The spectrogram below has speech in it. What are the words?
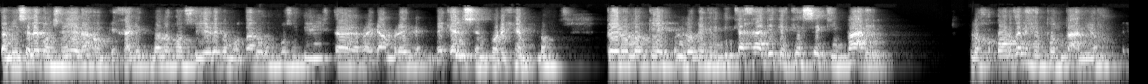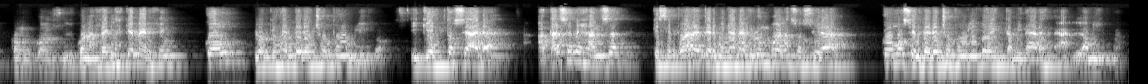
también se le considera, aunque Hayek no lo considere como tal un positivista de regambre de Kelsen, por ejemplo, pero lo que, lo que critica Hayek es que se equiparen los órdenes espontáneos con, con, con, las reglas que emergen con lo que es el derecho público y que esto se haga a tal semejanza que se pueda determinar el rumbo de la sociedad como si el derecho público dictaminara la misma.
